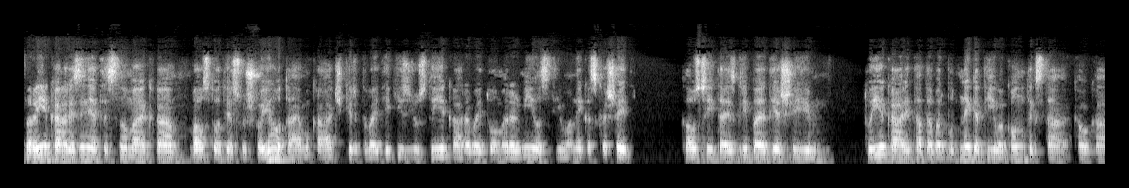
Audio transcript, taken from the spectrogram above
par iekāri, ziniet, es domāju, ka balstoties uz šo jautājumu, kā atšķirt, vai tiek izjusta iekāra, vai tomēr ir mīlestība, man liekas, ka šeit klausītājs gribēja tieši to iekāri tādā varbūt negatīvā kontekstā kaut kā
